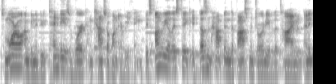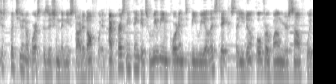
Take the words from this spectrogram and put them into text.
tomorrow I'm gonna do 10 days of work and catch up on everything. It's unrealistic, it doesn't happen the vast majority of the time, and it just puts you in a worse position than you started off with. I personally think it's really important to be realistic so that you don't overwhelm yourself with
